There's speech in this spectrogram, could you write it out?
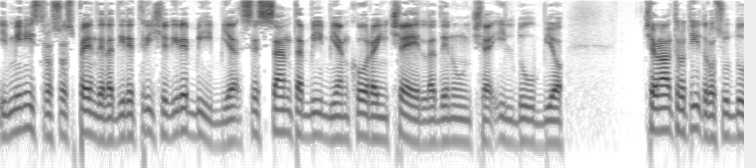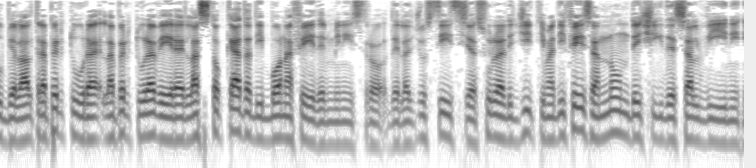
Il ministro sospende la direttrice di Rebibbia, 60 Bibbie ancora in cella, denuncia il dubbio. C'è un altro titolo sul dubbio, l'altra apertura, l'apertura vera è la stoccata di buona fede il ministro della giustizia sulla legittima difesa non decide Salvini,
